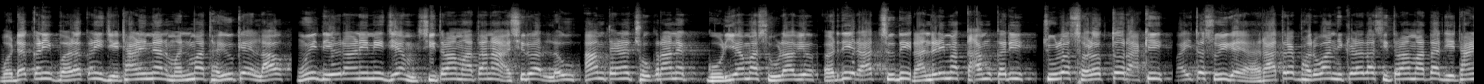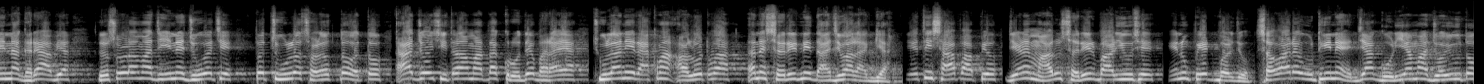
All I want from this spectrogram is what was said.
વડકણી બળકણી જેઠાણીના મનમાં થયું કે, લાવ હું દેવરાણીની જેમ શીતળા માતાના આશીર્વાદ લઉં. આમ તેણે છોકરાને ઘોડિયામાં સુડાવ્યો અડધી રાત સુધી રાંધણીમાં કામ કરી, ચૂલો સળગતો રાખી ભાઈ તો સૂઈ ગયા. રાત્રે ફરવા નીકળેલા શીતળા માતા જેઠાણીના ઘરે આવ્યા. રસોડામાં જઈને જુએ છે તો ચૂલો સળગતો હતો. આ જોઈ શીતળા માતા ક્રોધે ભરાયા. ચૂલાની રાખમાં આલોટવા અને શરીરની દાજવા લાગ્યા. તેથી શાપ આપ્યો, જેણે મારું શરીર બાળ્યું છે, એનું પેટ બળજો સવારે ઉઠીને જ્યાં ઘોડિયામાં જોયું તો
